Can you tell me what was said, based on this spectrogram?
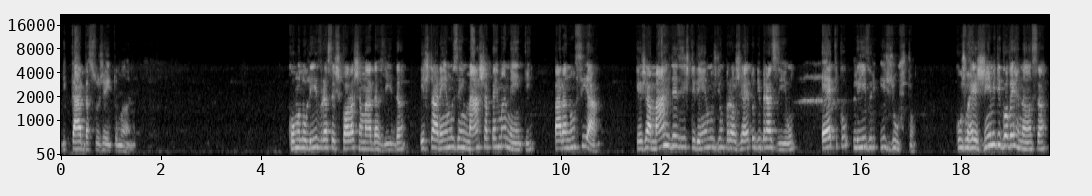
de cada sujeito humano. Como no livro Essa Escola Chamada Vida, estaremos em marcha permanente para anunciar que jamais desistiremos de um projeto de Brasil ético, livre e justo, cujo regime de governança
